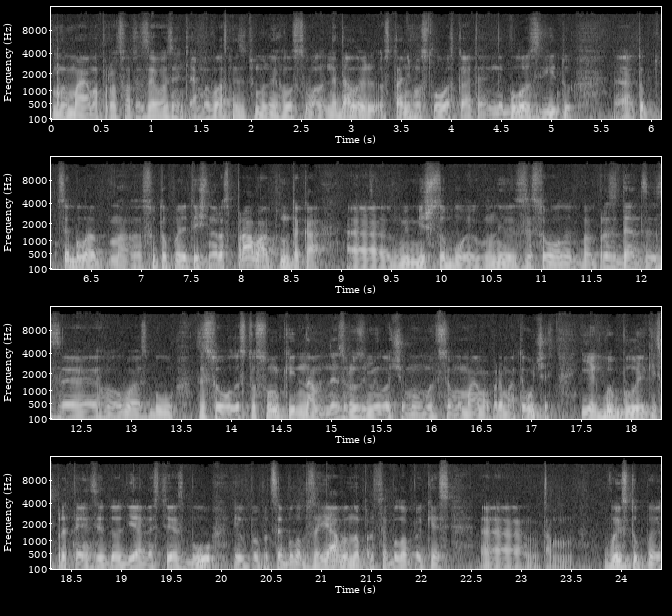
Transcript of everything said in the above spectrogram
ми маємо проголосувати за його зняття. Ми власне за тому не голосували. Не дали останнього слова сказати, не було звіту. Е, Тобто це була суто політична розправа, ну така е, між собою. Вони з'ясовували президент з головою СБУ, з'ясовували стосунки. Нам не зрозуміло, чому ми в цьому маємо приймати участь. І якби були якісь претензії до діяльності СБУ, і про це було б заявлено, про це було б якесь е, там. Виступи,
